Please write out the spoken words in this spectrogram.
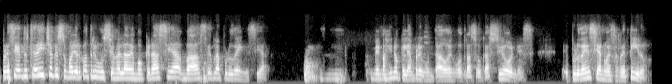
Presidente, usted ha dicho que su mayor contribución a la democracia va a ser la prudencia. Mm, me imagino que le han preguntado en otras ocasiones. Eh, prudencia no es retiro.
